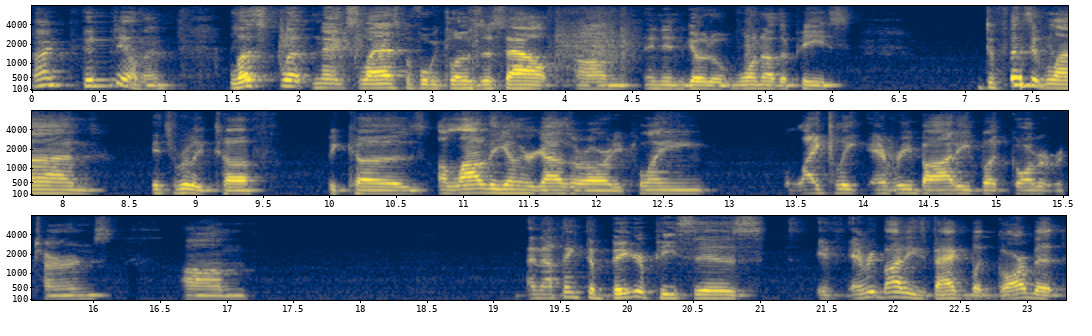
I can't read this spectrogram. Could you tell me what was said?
All right. Good deal, man. Let's flip next last before we close this out um, and then go to one other piece. Defensive line, it's really tough because a lot of the younger guys are already playing. Likely everybody but Garbutt returns. Um, and I think the bigger piece is if everybody's back but Garbutt,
